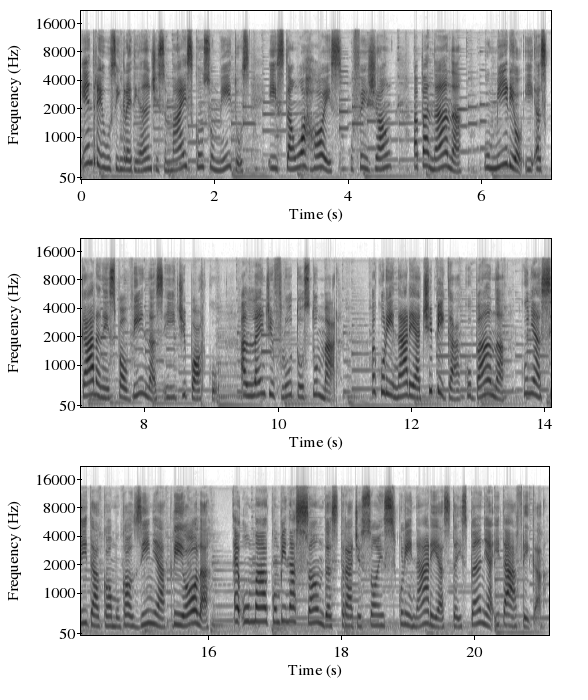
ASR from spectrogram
Entre os ingredientes mais consumidos estão o arroz, o feijão, a banana, o milho e as carnes bovinas e de porco, além de frutos do mar. A culinária típica cubana, conhecida como cozinha crioula, é uma combinação das tradições culinárias da Espanha e da África.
